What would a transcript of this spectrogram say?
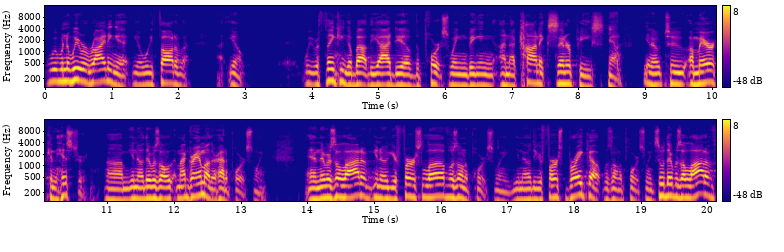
when we were writing it, you know, we thought of, uh, you know, we were thinking about the idea of the port swing being an iconic centerpiece, Yeah. you know, to American history. Um, you know, there was a, my grandmother had a port swing. And there was a lot of, you know, your first love was on a port swing. You know, your first breakup was on a port swing. So there was a lot of,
